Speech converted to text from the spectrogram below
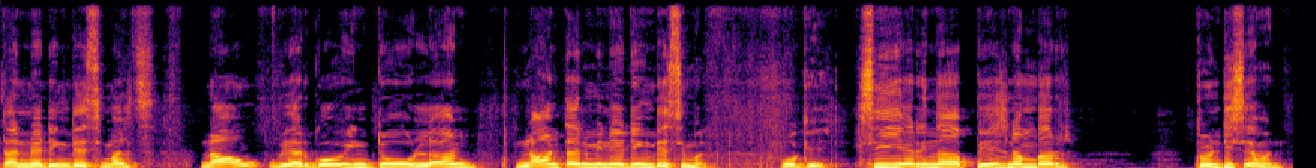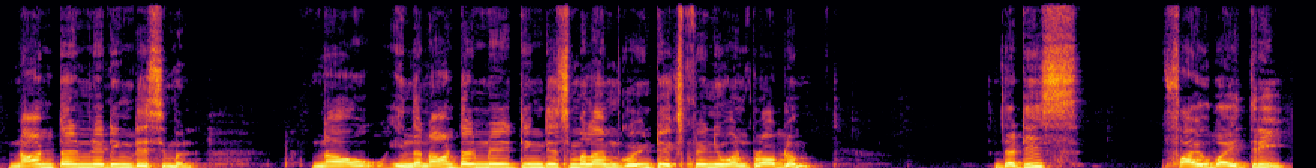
terminating decimals. Now we are going to learn non-terminating decimal. Okay. See here in the page number 27 non-terminating decimal. Now in the non-terminating decimal i am going to explain you one problem. That is 5 by 3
